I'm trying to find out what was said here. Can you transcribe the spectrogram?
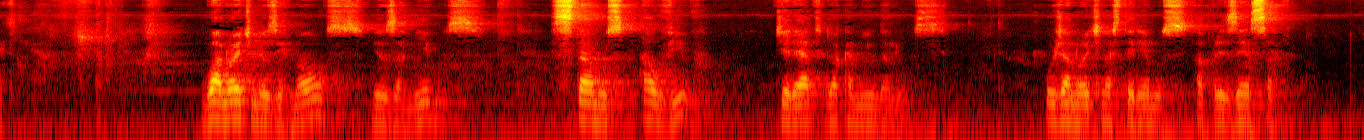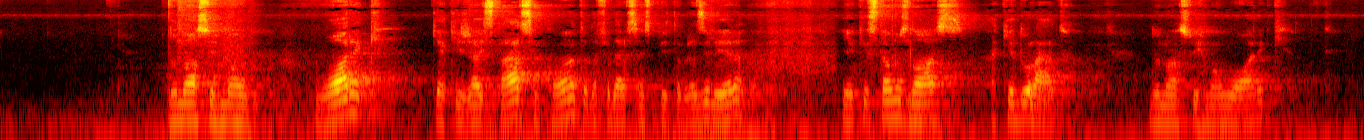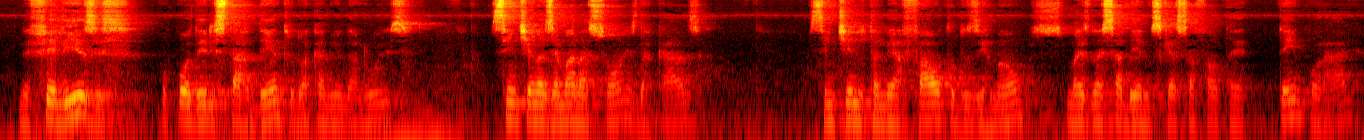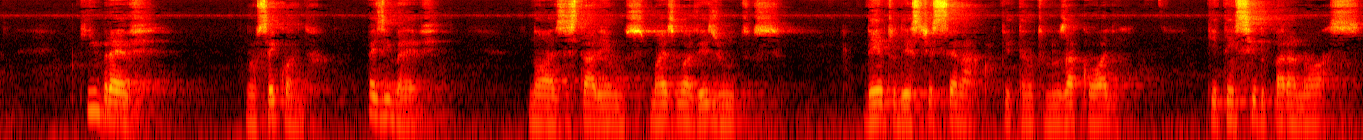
Aqui. Boa noite, meus irmãos, meus amigos. Estamos ao vivo, direto do A Caminho da Luz. Hoje à noite nós teremos a presença do nosso irmão Warek, que aqui já está, se encontra, da Federação Espírita Brasileira, e aqui estamos nós, aqui do lado do nosso irmão Warwick, né, felizes por poder estar dentro do caminho da luz, sentindo as emanações da casa, sentindo também a falta dos irmãos, mas nós sabemos que essa falta é temporária, que em breve, não sei quando, mas em breve, nós estaremos mais uma vez juntos, dentro deste cenáculo que tanto nos acolhe, que tem sido para nós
